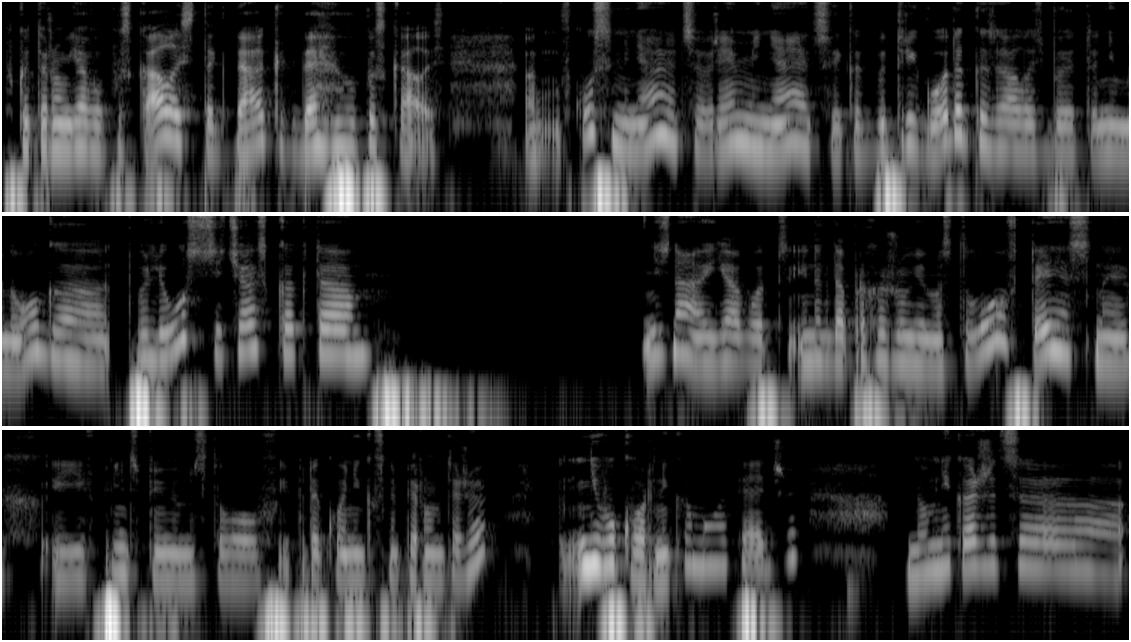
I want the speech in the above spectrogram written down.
в котором я выпускалась тогда, когда я выпускалась. Вкусы меняются, время меняется, и как бы три года, казалось бы, это немного. Плюс сейчас как-то не знаю, я вот иногда прохожу мимо столов теннисных и, в принципе, мимо столов и подоконников на первом этаже. Не в укор никому, опять же. Но мне кажется,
